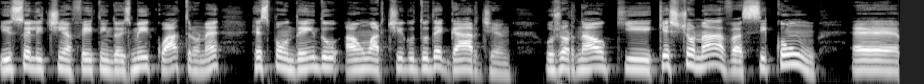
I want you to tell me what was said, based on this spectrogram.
Isso ele tinha feito em 2004, né? Respondendo a um artigo do The Guardian, o jornal que questionava se com é,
